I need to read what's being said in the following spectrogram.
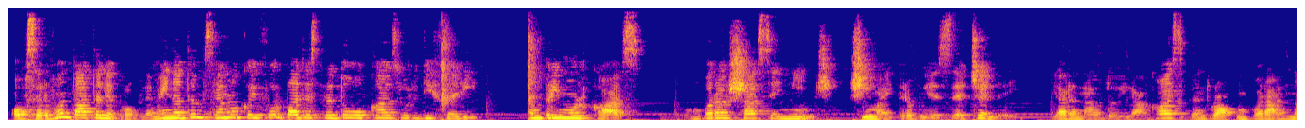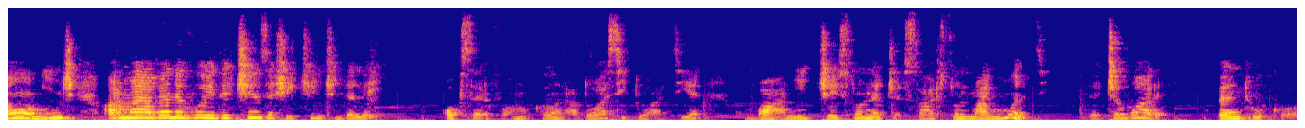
Observând datele problemei, ne dăm seama că e vorba despre două cazuri diferite. În primul caz, cumpără 6 mingi și mai trebuie 10 lei, iar în al doilea caz, pentru a cumpăra 9 mingi, ar mai avea nevoie de 55 de lei. Observăm că în a doua situație, banii cei sunt necesari sunt mai mulți. De ce oare? Pentru că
